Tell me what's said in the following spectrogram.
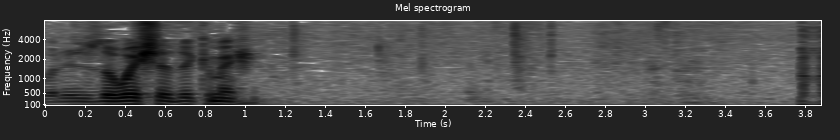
What is the wish of the commission? I'm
